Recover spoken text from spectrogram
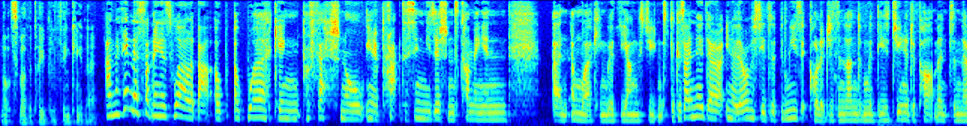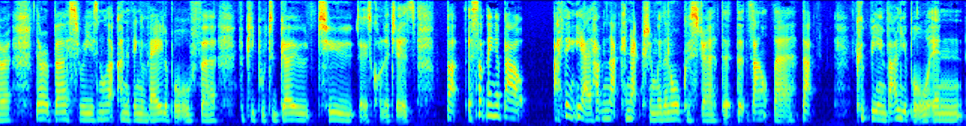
lots of other people are thinking about. And I think there's something as well about a, a working professional, you know, practicing musicians coming in and, and working with young students because I know there are, you know, there are obviously the, the music colleges in London with these junior departments and there are there are bursaries and all that kind of thing available for for people to go to those colleges. But there's something about I think yeah, having that connection with an orchestra that, that's out there that could be invaluable in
